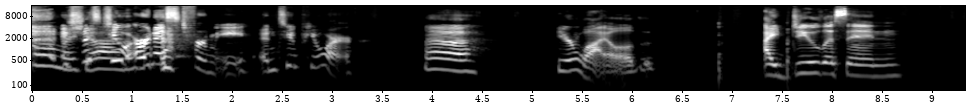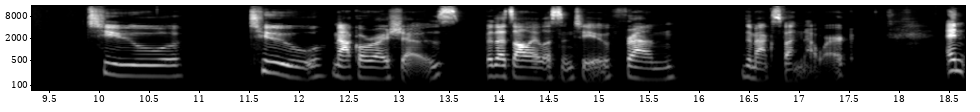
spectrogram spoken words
oh my it's just too earnest for me and too pure. Uh, you're wild. I do listen to two McElroy shows, but that's all I listen to from the Max Fun Network. And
